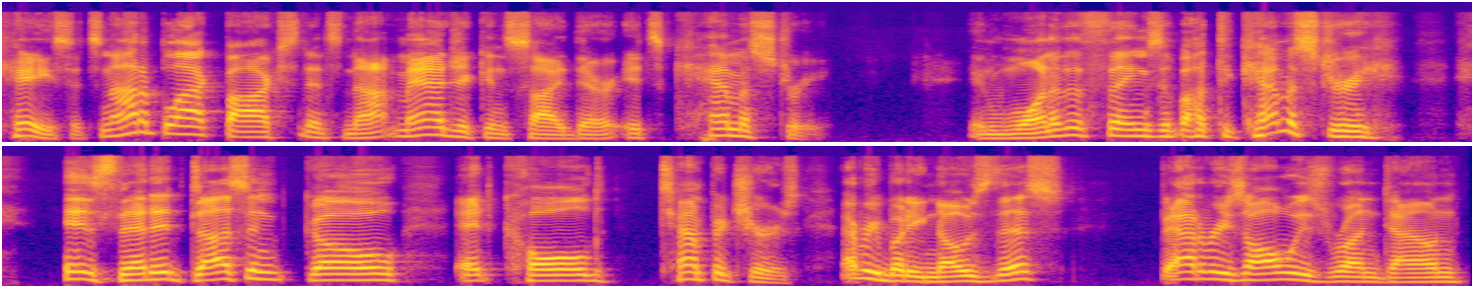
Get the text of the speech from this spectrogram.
case. It's not a black box and it's not magic inside there, it's chemistry. And one of the things about the chemistry is that it doesn't go at cold temperatures. Everybody knows this. Batteries always run down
